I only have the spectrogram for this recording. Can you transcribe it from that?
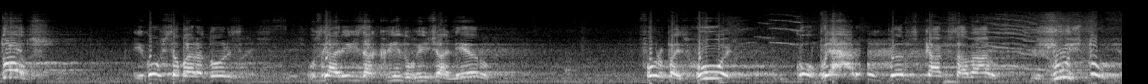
Todos. Igual os trabalhadores os garis da CRIM do Rio de Janeiro foram para as ruas, cobraram um plano de cargo salário justo,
